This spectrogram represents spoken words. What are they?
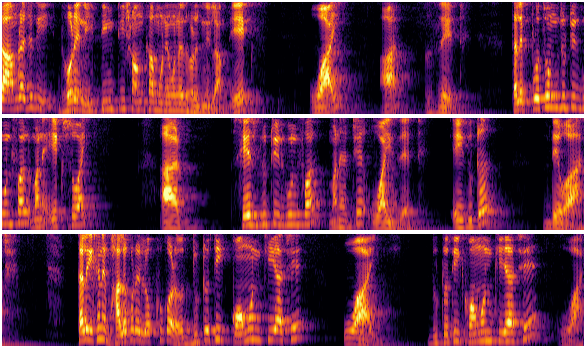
তা আমরা যদি ধরে নিই, তিনটি সংখ্যা মনে মনে ধরে নিলাম এক্স ওয়াই আর জেড তাহলে প্রথম দুটির গুণফল মানে এক্স ওয়াই আর শেষ দুটির গুণফল মানে হচ্ছে ওয়াই জেড এই দুটো দেওয়া আছে। তাহলে এখানে ভালো করে লক্ষ্য করো, দুটোতেই কমন কি আছে? ওয়াই দুটোতেই কমন কি আছে? ওয়াই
